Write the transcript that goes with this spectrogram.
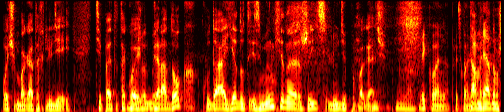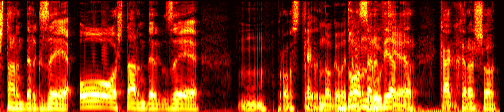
очень богатых людей. Типа это такой городок, куда едут из Мюнхена жить люди побогаче. Прикольно, прикольно. Там рядом Штарнбергзе. О, Штарнбергзе. Просто. Как много в этом звуке. Доннерветер. Как хорошо.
